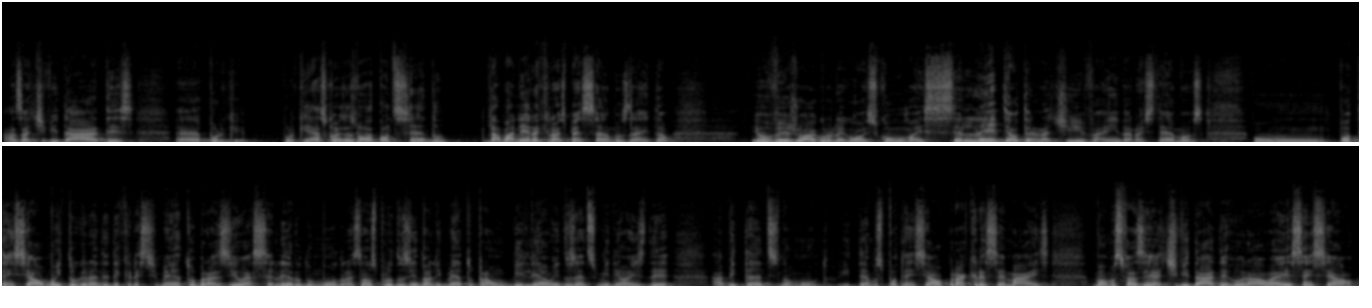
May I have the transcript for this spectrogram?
às atividades. É, por quê? Porque as coisas vão acontecendo da maneira que nós pensamos. Né? Então, eu vejo o agronegócio como uma excelente alternativa. Ainda nós temos um potencial muito grande de crescimento. O Brasil é celeiro do mundo. Nós estamos produzindo alimento para 1 bilhão e 200 milhões de habitantes no mundo. E temos potencial para crescer mais. Vamos fazer atividade rural é essencial.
